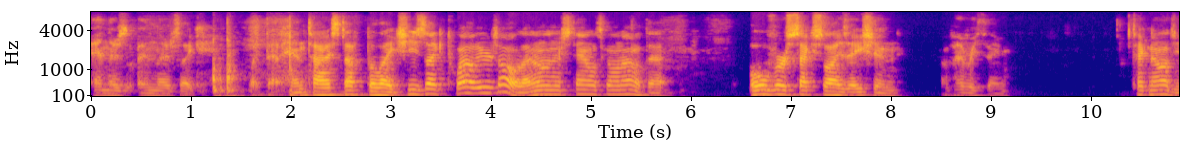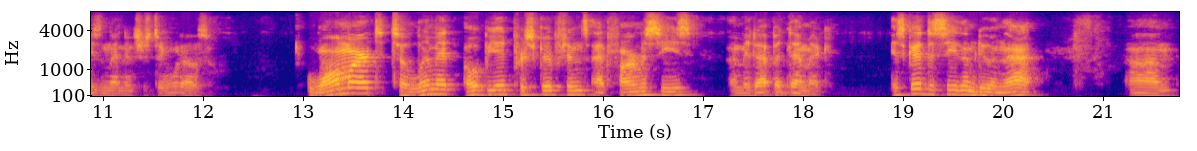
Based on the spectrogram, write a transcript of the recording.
and there's and there's like like that hentai stuff, but like she's like 12 years old. I don't understand what's going on with that. Over sexualization of everything. Technology isn't that interesting. What else? Walmart to limit opioid prescriptions at pharmacies amid epidemic. It's good to see them doing that. Um,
